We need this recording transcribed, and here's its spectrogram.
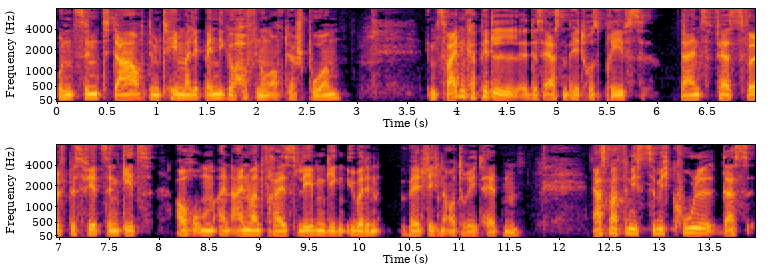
und sind da auch dem Thema lebendige Hoffnung auf der Spur. Im zweiten Kapitel des ersten Petrusbriefs, da in Vers 12 bis 14, geht's auch um ein einwandfreies Leben gegenüber den weltlichen Autoritäten. Erstmal finde ich es ziemlich cool, dass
